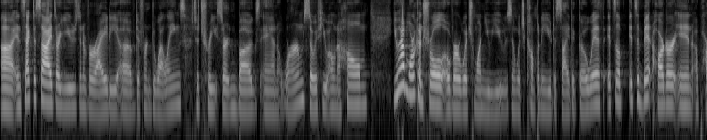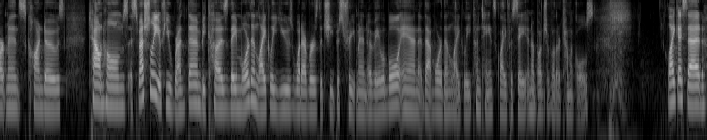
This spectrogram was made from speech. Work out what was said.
Uh, insecticides are used in a variety of different dwellings to treat certain bugs and worms. So, if you own a home, you have more control over which one you use and which company you decide to go with. It's a it's a bit harder in apartments, condos, townhomes, especially if you rent them because they more than likely use whatever is the cheapest treatment available and that more than likely contains glyphosate and a bunch of other chemicals. Like I said,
